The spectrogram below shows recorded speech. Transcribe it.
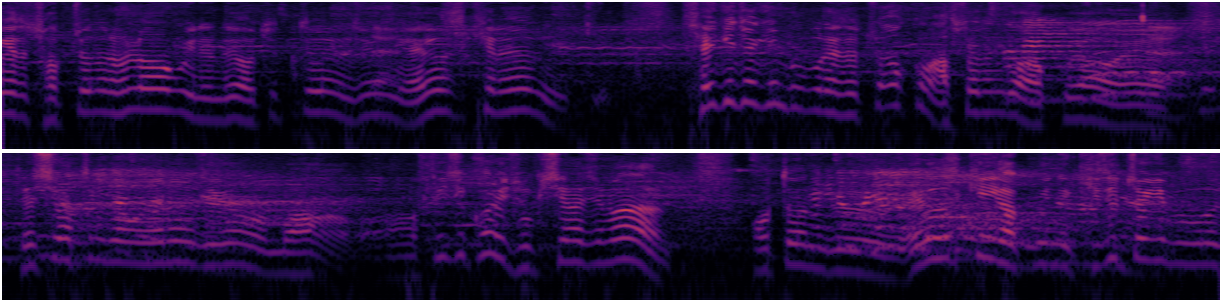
계속 접전을 흘러가고 있는데 어쨌든 지금 네. 에너스키는 이- 세계적인 부분에서 조금 앞서는 것 같고요. 예. 대시 같은 경우에는 지금 뭐 어, physical이 좋긴 하지만 어떤 그 에너스킨이 갖고 있는 기술적인 부분은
